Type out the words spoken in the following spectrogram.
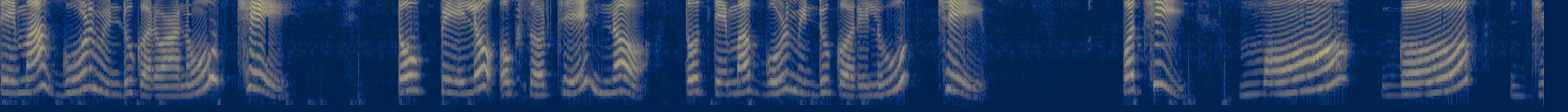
તેમાં ગોળ મીંડું કરવાનું છે. તો પેલો અક્ષર છે ન. તો તેમાં ગોળ મીંડું કરેલું છે. પછી મ, ગ, જ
